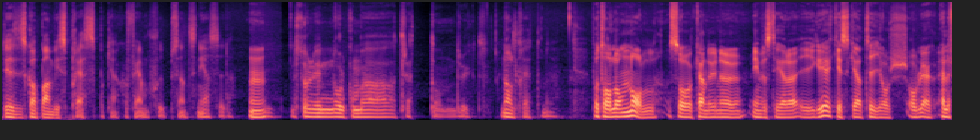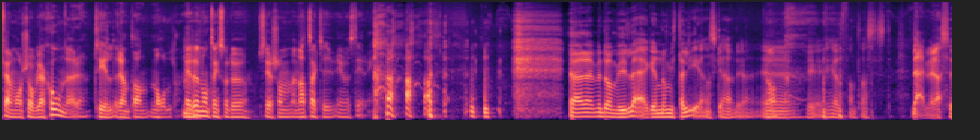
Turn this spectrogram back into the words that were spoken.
det skapar en viss press på kanske 5-7 procents nedsida. Mm. Det står det 0,13 drygt. 0,13 På tal om noll så kan du nu investera i grekiska eller femårsobligationer till räntan noll. Mm. Är det någonting som du ser som en attraktiv investering? ja, men de är ju lägre än de italienska. Här. Det är, ja. helt fantastiskt. Nej, men alltså,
